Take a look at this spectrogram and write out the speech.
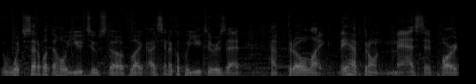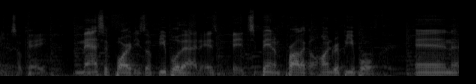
what you said about the whole YouTube stuff. Like I seen a couple YouTubers that have thrown like they have thrown massive parties. Okay, massive parties of people that it's, it's been probably like hundred people and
